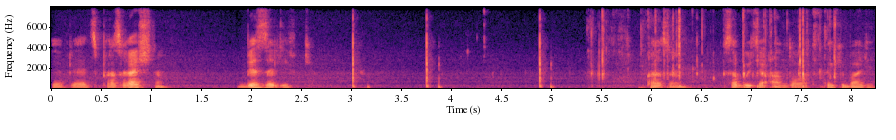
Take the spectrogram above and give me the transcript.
является прозрачным, без заливки. Указываем событие unload в Тагибаде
